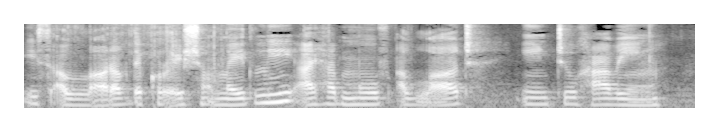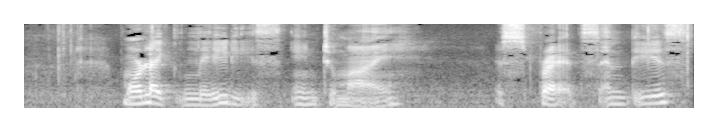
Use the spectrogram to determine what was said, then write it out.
it's a lot of decoration. Lately I have moved a lot into having more like ladies into my spreads and these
